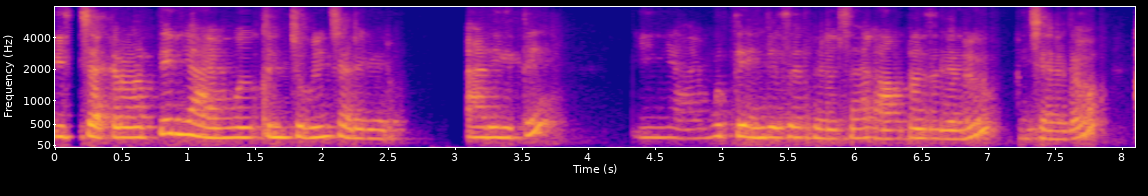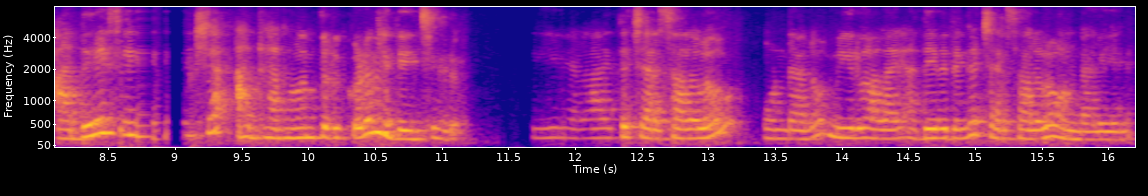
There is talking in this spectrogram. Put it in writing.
ఈ చక్రవర్తి న్యాయమూర్తిని చూపించి అడిగారు. అడిగితే ఈ న్యాయమూర్తి ఏం చేశారు తెలుసా? రామరాజు గారు ఇచ్చాడు అదే శిక్ష ఆ ధనవంతుడు కూడా విధించాడు. ఈయన ఎలా అయితే చెరసాలలో ఉండాలో మీరు అలా అదే విధంగా చెరసాలలో ఉండాలి అని.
